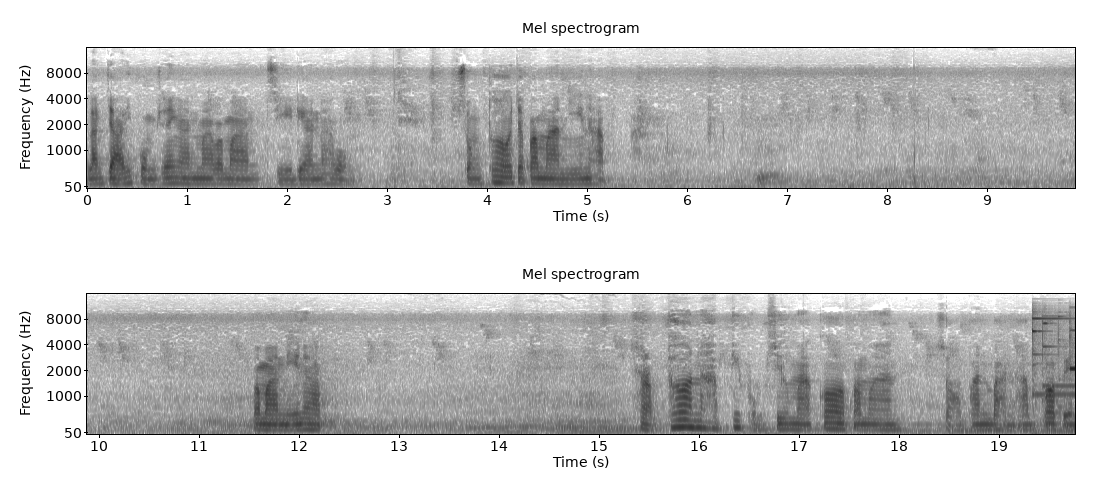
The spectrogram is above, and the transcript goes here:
หลังจากที่ผมใช้งานมาประมาณ 4 เดือนนะครับผม ส่งท่อก็จะประมาณนี้นะครับ ประมาณนี้นะครับสำหรับท่อนะครับที่ผมซื้อมาก็ประมาณ 2,000 บาทนะครับ ก็เป็น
